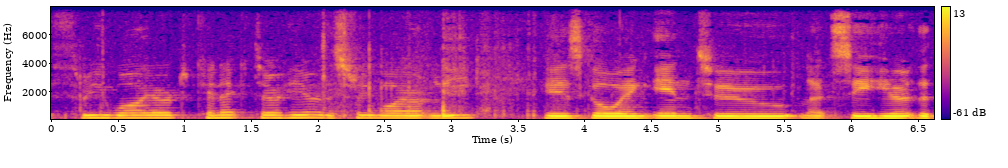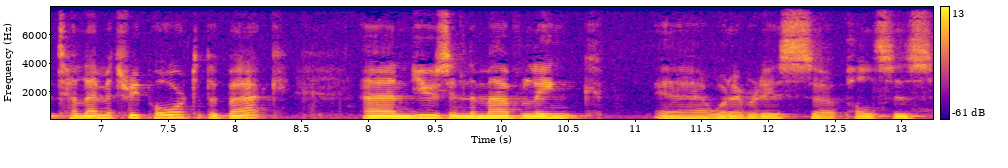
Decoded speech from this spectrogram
three wired connector here this three wire lead is going into let's see here the telemetry port at the back and using the Mavlink, uh, whatever it is, uh, pulses,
